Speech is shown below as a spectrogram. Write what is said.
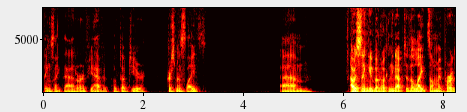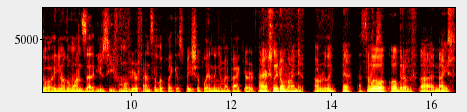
things like that, or if you have it hooked up to your Christmas lights. Um, I was thinking about hooking it up to the lights on my pergola. You know, the ones that you see from over your fence that look like a spaceship landing in my backyard. I actually don't mind it. Oh, really? Yeah, That's a nice. little little bit of uh, nice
